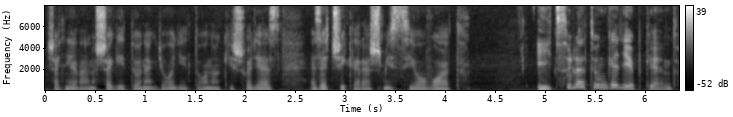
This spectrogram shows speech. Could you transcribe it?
és hát nyilván a segítőnek, gyógyítónak is, hogy ez, ez egy siker sikeres misszió volt. Így születünk egyébként?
